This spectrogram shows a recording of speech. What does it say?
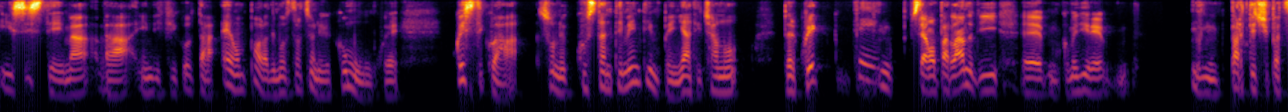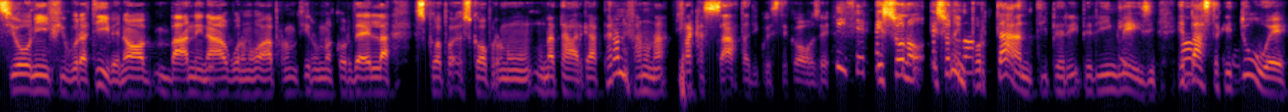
il sistema va in difficoltà. È un po' la dimostrazione che comunque questi qua sono costantemente impegnati, per cui sì. stiamo parlando di, eh, come dire, partecipazioni figurative, no? vanno, inaugurano, aprono, tirano una cordella, scop- scoprono una targa, però ne fanno una fracassata di queste cose. Sì, e, sono, e, sono, importanti per, i, per gli inglesi. E oh, basta che due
